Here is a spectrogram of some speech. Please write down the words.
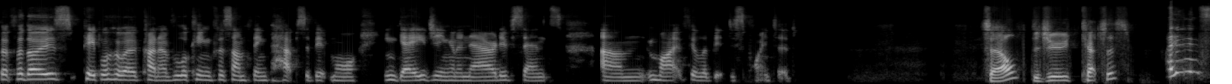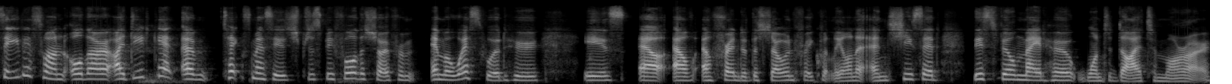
But for those people who are kind of looking for something perhaps a bit more engaging in a narrative sense um, might feel a bit disappointed. Sal did you catch this I didn't see this one, although I did get a text message just before the show from Emma Westwood, who is our, our, our friend of the show and frequently on it, and she said this film made her want to die tomorrow.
